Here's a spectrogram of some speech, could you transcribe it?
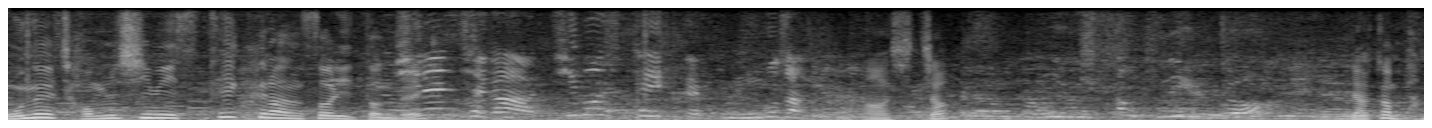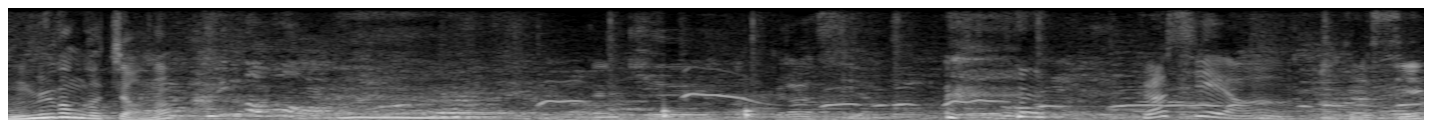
오늘 점심이 스테이크라는 썰이 있던데. 피렌체가 티본 스테이크의 본고장이에요. 아 진짜? 이거 식당 분위기 뭐야? 약간 박물관 같지 않아? 그니까 뭐. 그라시에야. 아, 그렇지.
